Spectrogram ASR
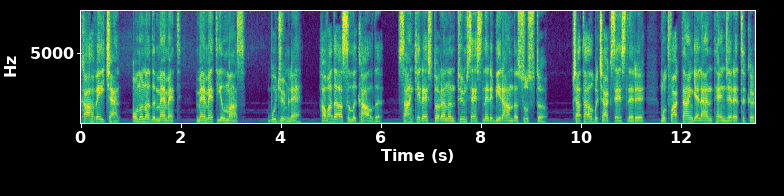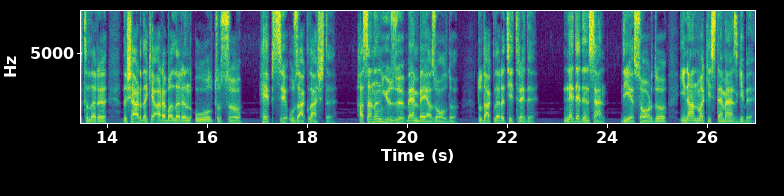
kahve içen, onun adı Mehmet. Mehmet Yılmaz. Bu cümle havada asılı kaldı. Sanki restoranın tüm sesleri bir anda sustu. Çatal bıçak sesleri, mutfaktan gelen tencere tıkırtıları, dışarıdaki arabaların uğultusu, hepsi uzaklaştı. Hasan'ın yüzü bembeyaz oldu. Dudakları titredi. "Ne dedin sen?" diye sordu, inanmak istemez gibi.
